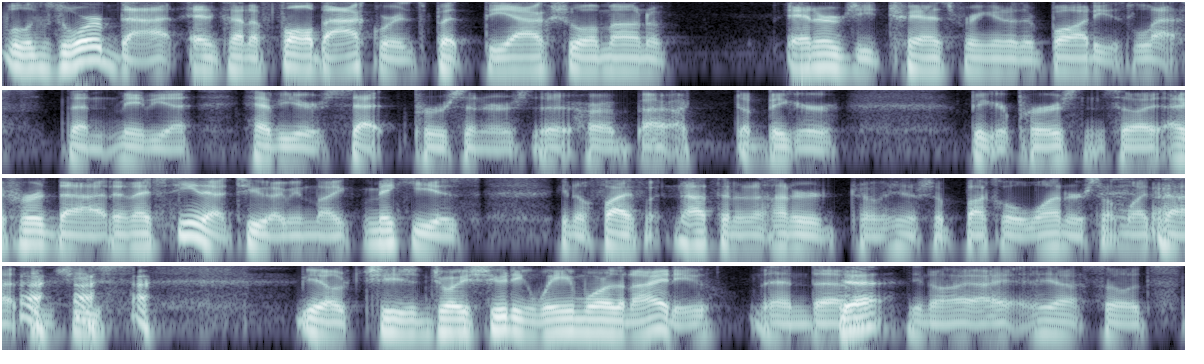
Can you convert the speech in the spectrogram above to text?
will absorb that and kind of fall backwards but the actual amount of energy transferring into their body is less than maybe a heavier set person or, or a, a, a bigger bigger person so I, i've heard that and i've seen that too i mean like mickey is you know five foot nothing and a hundred you know so buckle one or something like that and she's you know she enjoys shooting way more than i do and uh, Yeah. you know I, I yeah so it's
